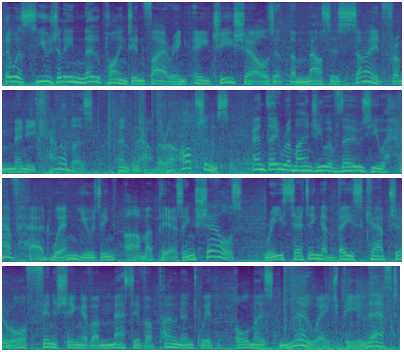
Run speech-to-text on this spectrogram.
there was usually no point in firing HE shells at the Maus's side from many calibers, and now there are options, and they remind you of those you have had when using armor-piercing shells. Resetting a base capture or finishing of a massive opponent with almost no HP left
